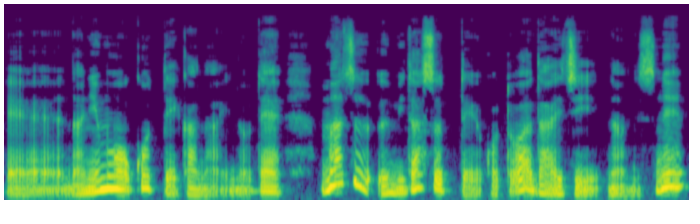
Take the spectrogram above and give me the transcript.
えー、何も起こっていかないので、まず生み出すっていうことは大事なんですね。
